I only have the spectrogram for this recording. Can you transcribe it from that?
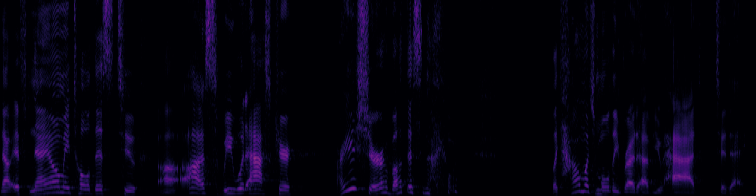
Now, if Naomi told this to uh, us, we would ask her, Are you sure about this, Naomi? Like, how much moldy bread have you had today?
